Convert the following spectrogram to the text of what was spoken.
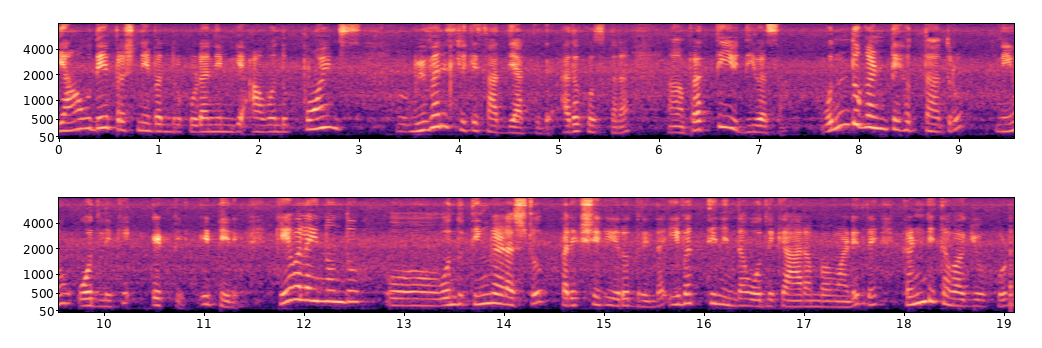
ಯಾವುದೇ ಪ್ರಶ್ನೆ ಬಂದರೂ ಕೂಡ ನಿಮಗೆ ಆ ಒಂದು ಪಾಯಿಂಟ್ಸ್ ವಿವರಿಸಲಿಕ್ಕೆ ಸಾಧ್ಯ ಆಗ್ತದೆ. ಅದಕ್ಕೋಸ್ಕರ ಪ್ರತಿ ದಿವಸ ಒಂದು ಗಂಟೆ ಹೊತ್ತಾದರೂ ನೀವು ಓದಲಿಕ್ಕೆ ಇಟ್ಟಿ, ಇಟ್ಟಿರಿ. ಕೇವಲ ಇನ್ನೊಂದು ಒಂದು ತಿಂಗಳಷ್ಟು ಪರೀಕ್ಷೆಗೆ ಇರೋದ್ರಿಂದ ಇವತ್ತಿನಿಂದ ಓದಲಿಕ್ಕೆ ಆರಂಭ ಮಾಡಿದರೆ ಖಂಡಿತವಾಗಿಯೂ ಕೂಡ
